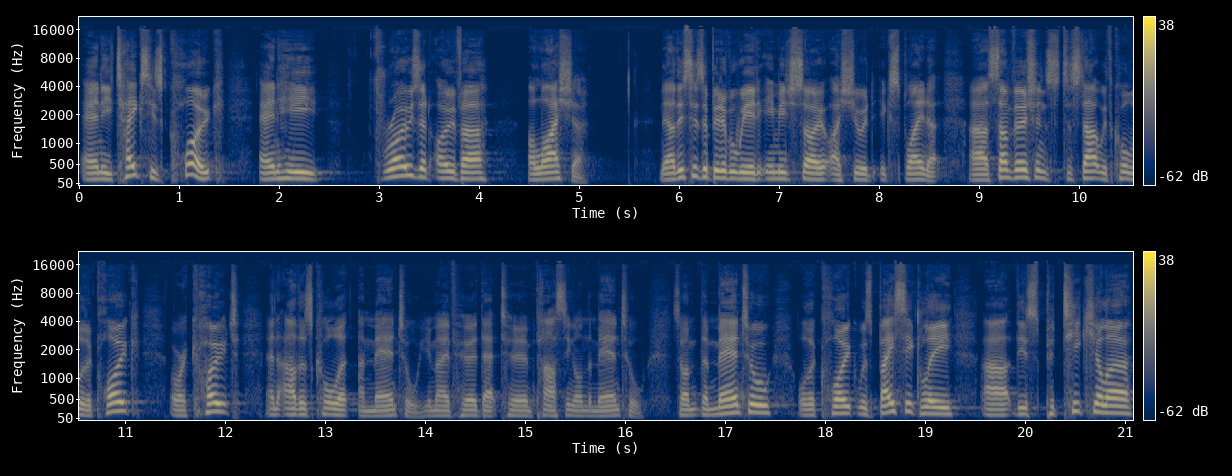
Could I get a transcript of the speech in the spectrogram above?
And he takes his cloak and he throws it over Elisha. Now, this is a bit of a weird image, so I should explain it. Uh, some versions, to start with, call it a cloak or a coat, and others call it a mantle. You may have heard that term, passing on the mantle. So, um, the mantle or the cloak was basically uh, this particular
